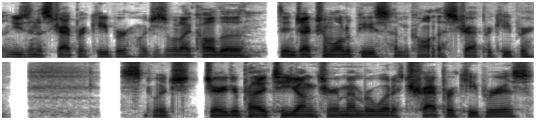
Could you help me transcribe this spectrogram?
using the strapper keeper, which is what I call the the injection molded piece. I'm calling it the strapper keeper. Which Jared, you're probably too young to remember what a trapper keeper is.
